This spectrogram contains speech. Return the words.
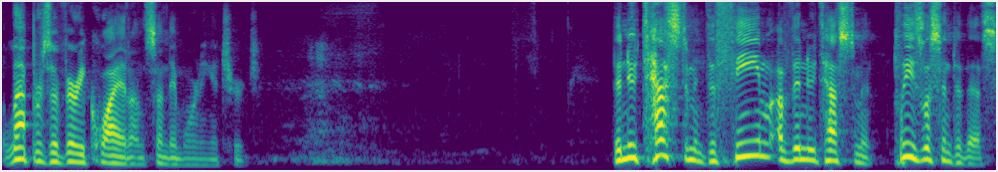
Lepers are very quiet on Sunday morning at church. The New Testament, the theme of the New Testament, please listen to this.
